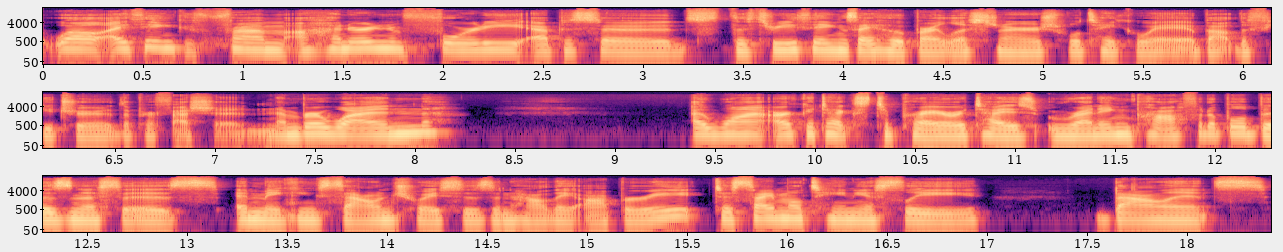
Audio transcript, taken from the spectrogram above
Well, I think from 140 episodes, the three things I hope our listeners will take away about the future of the profession. Number one, I want architects to prioritize running profitable businesses and making sound choices in how they operate to simultaneously balance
